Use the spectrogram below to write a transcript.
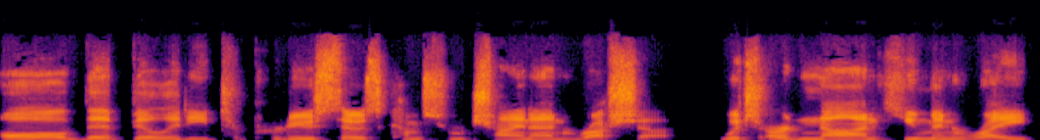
all the ability to produce those comes from China and Russia, which are non human right,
